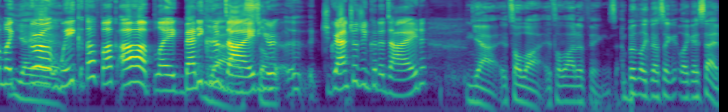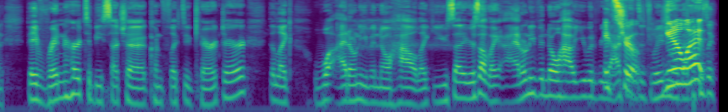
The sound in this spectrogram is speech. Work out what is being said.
I'm like, Yeah, girl, yeah, yeah. wake the fuck up. Like Betty could have died. so- Your uh, grandchildren could have died. Yeah, it's a lot. It's a lot of things. But like that's like like I said, they've written her to be such a conflicted character that like what I don't even know how. Like you said it yourself, like I don't even know how you would react to a situation. You know like what? Because, like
